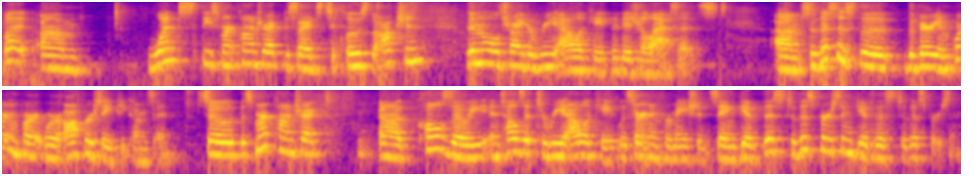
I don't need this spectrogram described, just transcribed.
But, um, once the smart contract decides to close the auction, then it will try to reallocate the digital assets. Um, so this is the, the very important part where offer safety comes in. So the smart contract uh, calls Zoe and tells it to reallocate with certain information, saying give this to this person, give this to this person.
